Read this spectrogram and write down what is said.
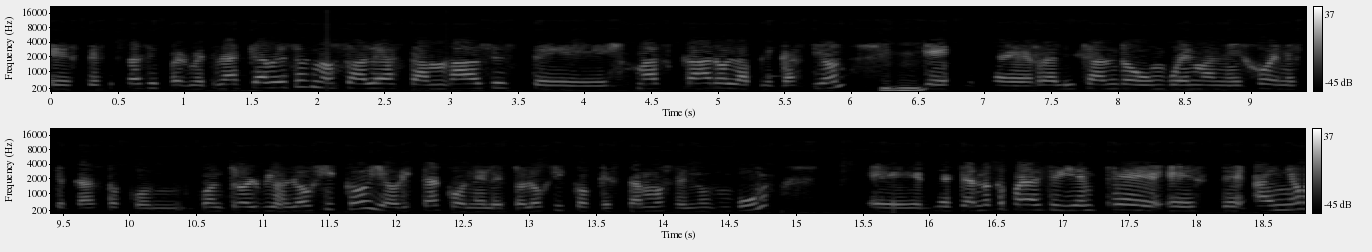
este esta supermetrina que a veces nos sale hasta más este más caro la aplicación que eh, realizando un buen manejo, en este caso con control biológico y ahorita con el etológico que estamos en un boom, eh, deseando que para el siguiente este año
